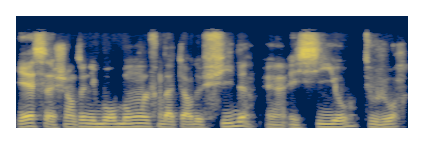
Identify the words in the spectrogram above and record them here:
Yes, je suis Anthony Bourbon, le fondateur de Feed euh, et CEO toujours.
